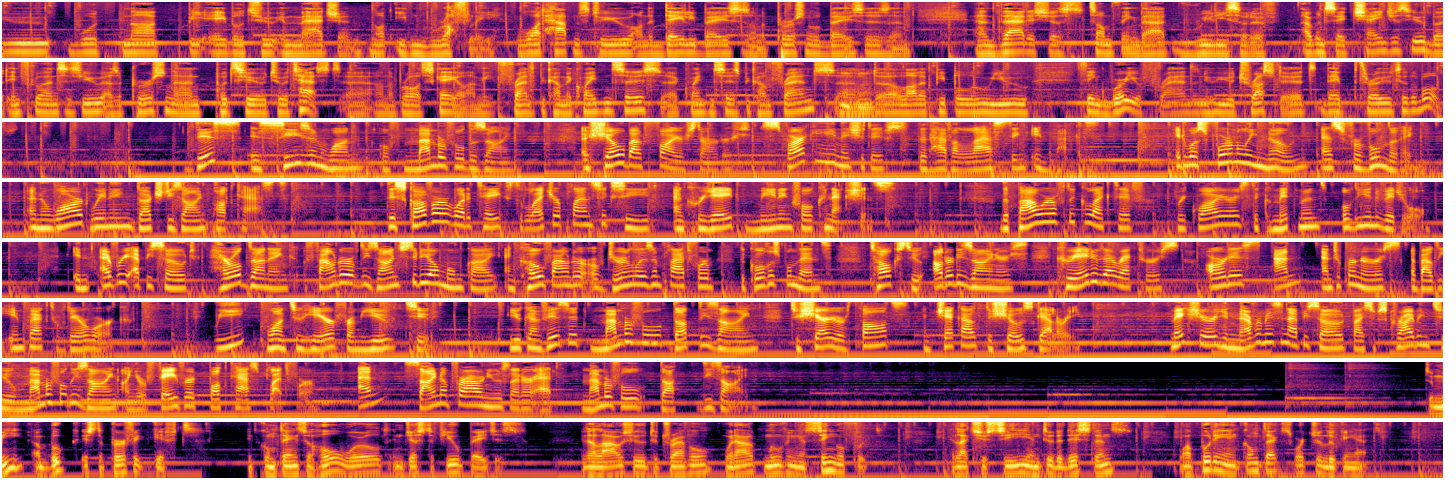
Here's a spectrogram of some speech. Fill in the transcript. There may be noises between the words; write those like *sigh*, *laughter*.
You would not be able to imagine, not even roughly, what happens to you on a daily basis, on a personal basis, and and that is just something that really sort of I wouldn't say changes you, but influences you as a person and puts you to a test uh, on a broad scale. I mean, friends become acquaintances, acquaintances become friends, mm -hmm. and a lot of people who you think were your friends and who you trusted, they throw you to the wolves. This is season one of Memberful Design, a show about fire starters, sparking initiatives that have a lasting impact. It was formerly known as Verwondering, an award winning Dutch design podcast. Discover what it takes to let your plan succeed and create meaningful connections. The power of the collective requires the commitment of the individual. In every episode, Harald Dunnink, founder of design studio Momkai and co founder of journalism platform The Correspondent, talks to other designers, creative directors, artists, and entrepreneurs about the impact of their work. We want to hear from you too. You can visit memberful.design to share your thoughts and check out the show's gallery. Make sure you never miss an episode by subscribing to Memberful Design on your favorite podcast platform. And sign up for our newsletter at memberful.design. To me, a book is the perfect gift. It contains a whole world in just a few pages. It allows you to travel without moving a single foot. It lets you see into the distance while putting in context what you're looking at.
